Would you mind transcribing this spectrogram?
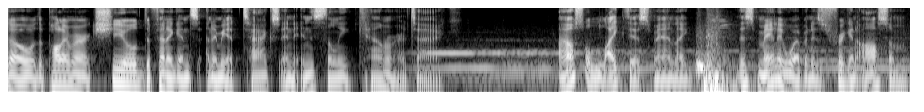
So the polymeric shield defend against enemy attacks and instantly counterattack. I also like this, man. Like, this melee weapon is freaking awesome.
